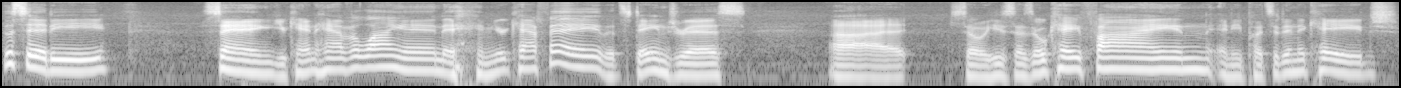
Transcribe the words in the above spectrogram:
the city saying you can't have a lion in your cafe, that's dangerous. Uh, so he says, "Okay, fine." And he puts it in a cage.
